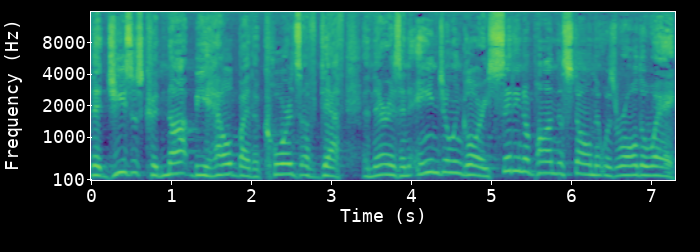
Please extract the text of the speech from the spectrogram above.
that Jesus could not be held by the cords of death. And there is an angel in glory sitting upon the stone that was rolled away.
